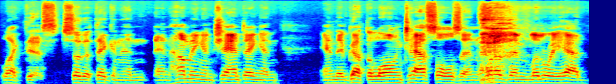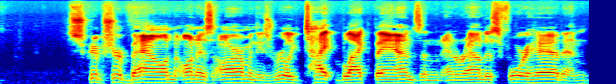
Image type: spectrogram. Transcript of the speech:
like this so that they can and, and humming and chanting and and they've got the long tassels and one of them literally had scripture bound on his arm and these really tight black bands and, and around his forehead and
